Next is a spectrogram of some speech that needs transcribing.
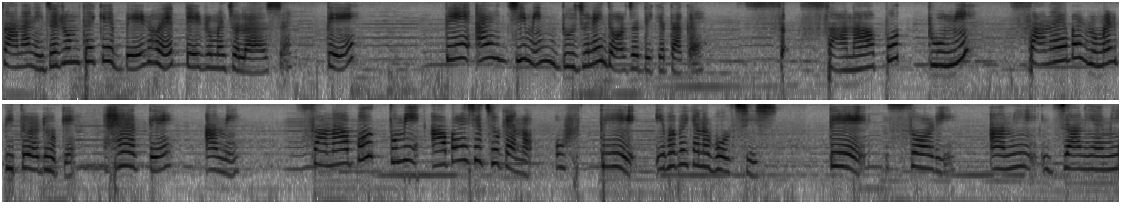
সানা নিজের রুম থেকে বের হয়ে তে রুমে চলে আসে। তে তে আর জিমিন দুজনেই দরজার দিকে তাকায়। সানা আপু, তুমি? সানা এবার রুমের ভিতরে ঢোকে। হ্যাঁ তে, আমি। সানা আপু, তুমি আবার এসেছ কেন? উফ, তে, এভাবে কেন বলছিস? তে, সরি, আমি জানি আমি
